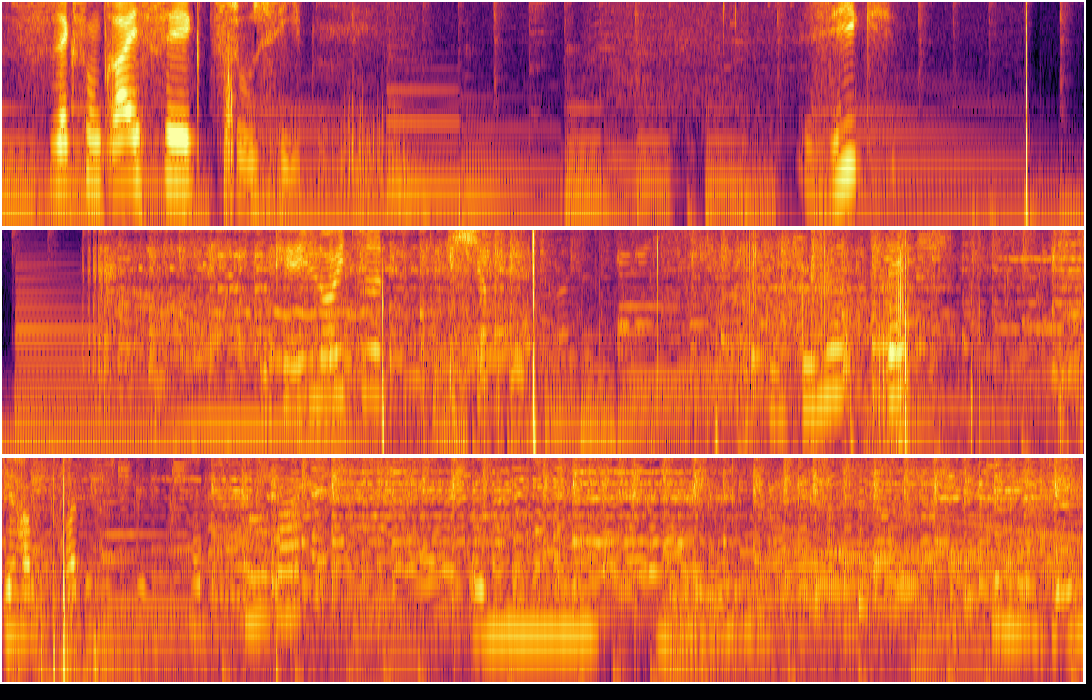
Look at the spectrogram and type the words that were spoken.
36 zu 7. Sieg. Okay, Leute. Ich habe Hülle. Wir haben gerade die Kopfhörer. Ähm, was ist denn mein Game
